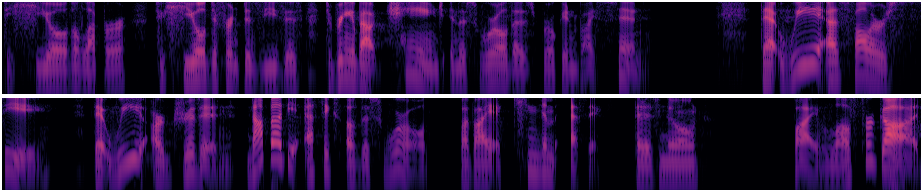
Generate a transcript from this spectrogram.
to heal the leper, to heal different diseases, to bring about change in this world that is broken by sin. That we as followers see that we are driven not by the ethics of this world, but by a kingdom ethic that is known by love for God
